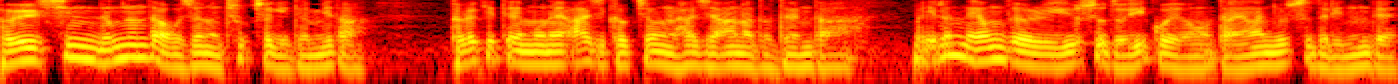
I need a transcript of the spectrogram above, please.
훨씬 넘는다고 저는 추측이 됩니다. 그렇기 때문에 아직 걱정을 하지 않아도 된다. 뭐 이런 내용들 뉴스도 있고요. 다양한 뉴스들이 있는데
